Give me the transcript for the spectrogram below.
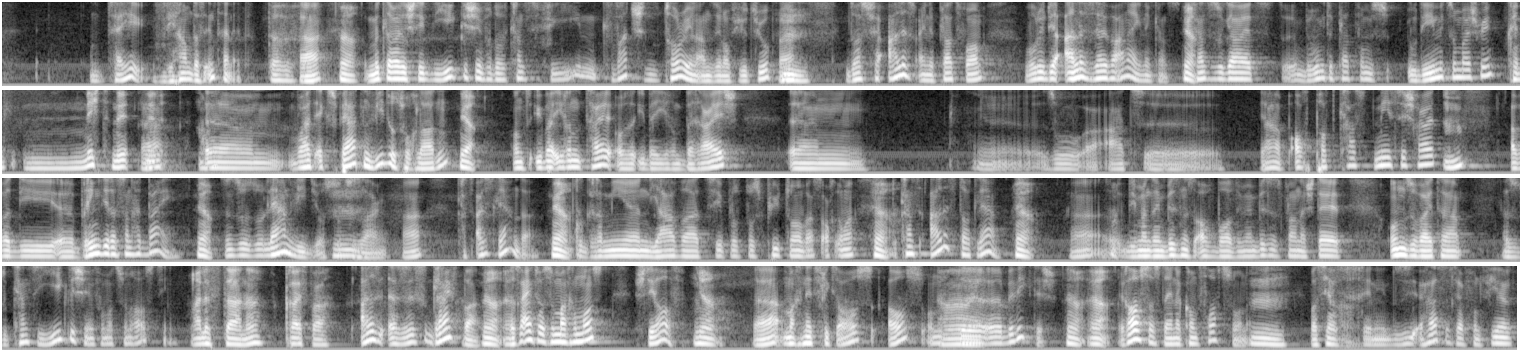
Und hey, wir haben das Internet. das ist Ja? das. Ja. Mittlerweile steht jegliche Info, du kannst für jeden Quatsch ein Tutorial ansehen auf YouTube. Ja? Mhm. Du hast für alles eine Plattform, wo du dir alles selber aneignen kannst. Ja. Du kannst sogar jetzt, äh, berühmte Plattform ist Udemy zum Beispiel, Kenn ich nicht? Nee, ja? nee. Ähm, wo halt Experten Videos hochladen Ja. und über ihren Teil oder über ihren Bereich ähm, äh, so eine Art, äh, ja, auch Podcast-mäßig halt, Mhm. aber die äh, bringen dir das dann halt bei. Ja. Mhm. sind so, so Lernvideos sozusagen. Ja? Du kannst alles lernen da. Ja. Programmieren, Java, C, Python, was auch immer. Ja. Du kannst alles dort lernen. Ja. Ja? Wie man dein Business aufbaut, wie man einen Businessplan erstellt und so weiter. Also du kannst jegliche Information rausziehen. Alles da, ne? Greifbar. Alles, also es ist greifbar. Ja. Das Einzige, was du machen musst, steh auf. Ja. Ja? Mach Netflix aus, aus und Ah, äh, beweg dich. Ja, ja. Raus aus deiner Komfortzone. Mhm. Was ja du hörst es ja von vielen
